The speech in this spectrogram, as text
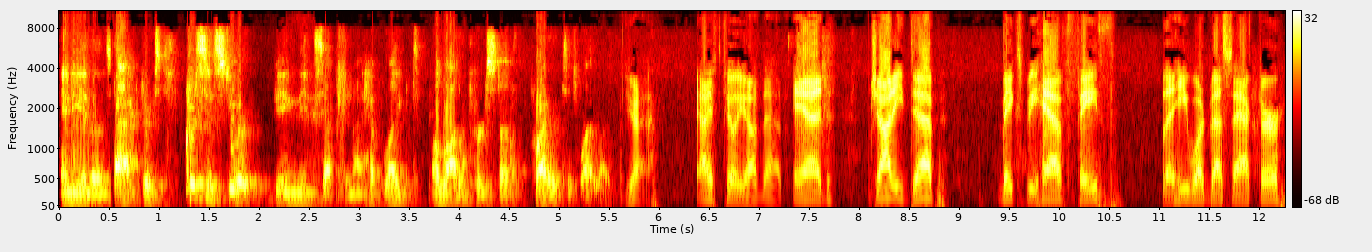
any of those actors. Kristen Stewart being the exception, I have liked a lot of her stuff prior to Twilight. Yeah, I feel you on that. And Johnny Depp makes me have faith that he won Best Actor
